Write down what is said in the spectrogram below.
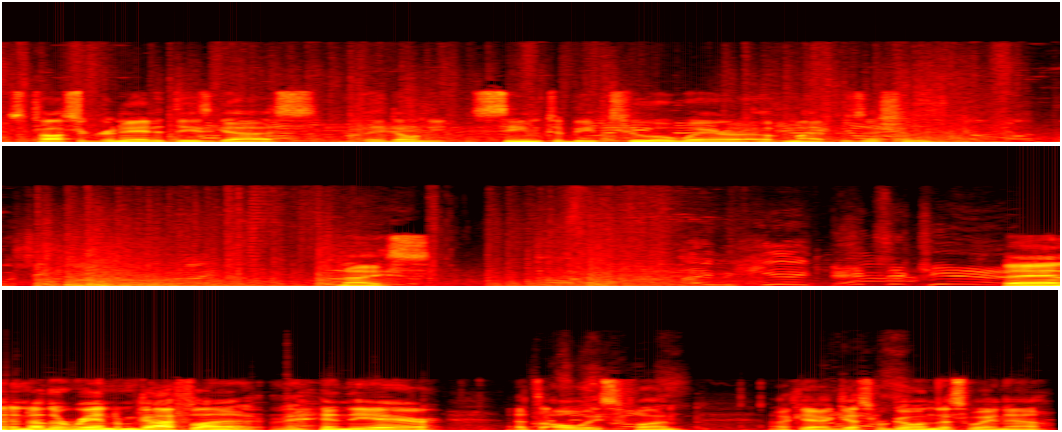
let's toss a grenade at these guys. They don't seem to be too aware of my position. Nice. And another random guy flying in the air. That's always fun. Okay, I guess we're going this way now.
